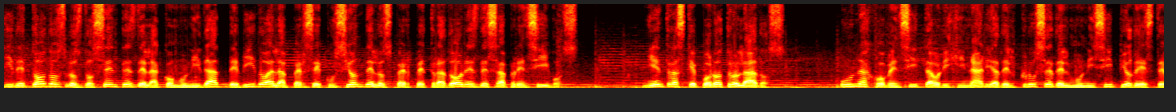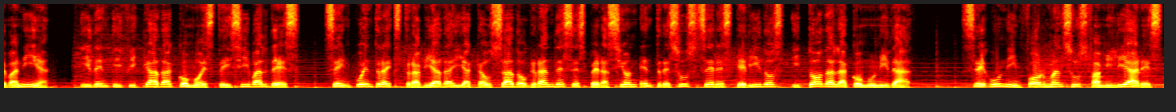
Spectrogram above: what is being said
y de todos los docentes de la comunidad debido a la persecución de los perpetradores desaprensivos. Mientras que por otro lado, una jovencita originaria del cruce del municipio de Estebanía, identificada como Stacy Valdés, se encuentra extraviada y ha causado gran desesperación entre sus seres queridos y toda la comunidad. Según informan sus familiares,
